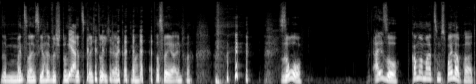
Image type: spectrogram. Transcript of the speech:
meinst du, dann ist die halbe Stunde Ja. jetzt gleich durch? Ja, guck mal. Das war ja einfach. so. Also, kommen wir mal zum Spoiler-Part.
